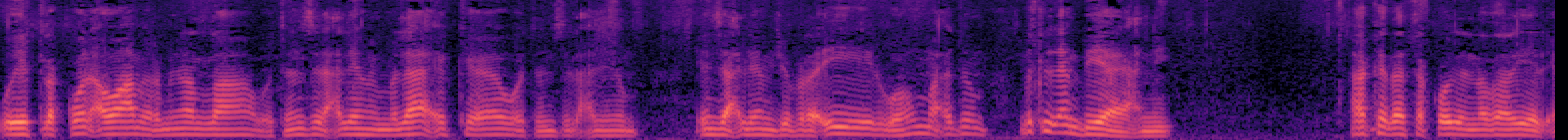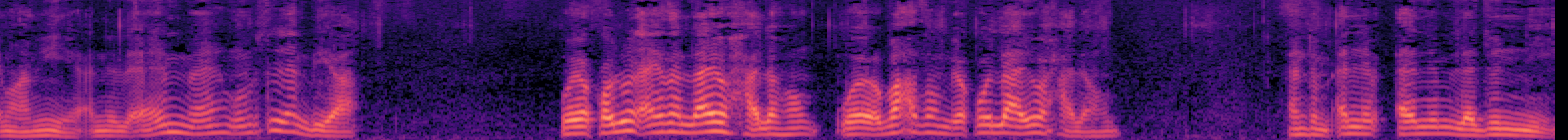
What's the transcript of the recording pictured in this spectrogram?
ويتلقون أوامر من الله وتنزل عليهم الملائكة وتنزل عليهم ينزل عليهم جبرائيل وهم عندهم مثل الأنبياء يعني. هكذا تقول النظرية الإمامية أن الأئمة هم مثل الأنبياء. ويقولون أيضا لا يوحى لهم وبعضهم يقول لا يوحى لهم. عندهم علم, علم لدني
